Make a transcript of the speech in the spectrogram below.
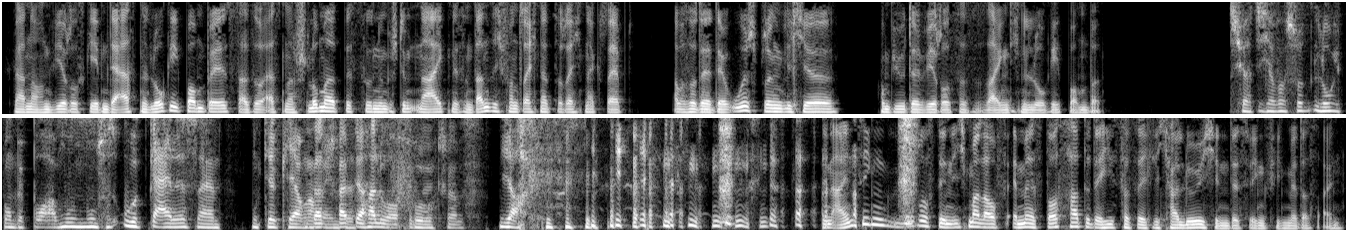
es kann auch ein Virus geben, der erst eine Logikbombe ist, also erstmal schlummert bis zu einem bestimmten Ereignis und dann sich von Rechner zu Rechner gräbt. Aber so der, der ursprüngliche Computervirus, das ist eigentlich eine Logikbombe. Das hört sich einfach so Logikbombe, boah, muss, muss was Urgeiles sein. Und die Erklärung Und am dann Ende. schreibt er Hallo auf Puh. den Bildschirm. Ja, Den einzigen Virus, den ich mal auf MS-DOS hatte, der hieß tatsächlich Hallöchen, deswegen fiel mir das ein.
